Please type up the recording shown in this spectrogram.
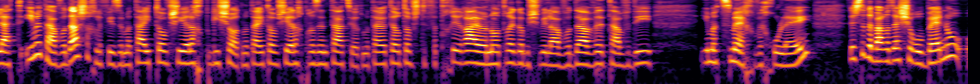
להתאים את העבודה שלך לפי זה, מתי טוב שיהיה לך פגישות, מתי טוב שיהיה לך פרזנטציות, מתי יותר טוב שתפתחי רעיונות רגע בשביל העבודה ותעבדי עם עצמך וכולי. יש את הדבר הזה שרובנו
